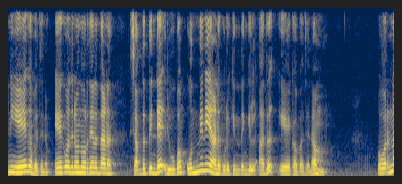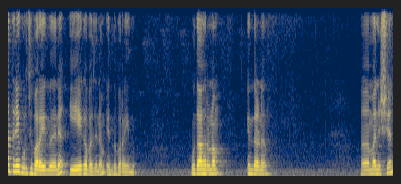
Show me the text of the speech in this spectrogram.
ഇനി ഏകവചനം. ഏകവചനം എന്ന് പറഞ്ഞാൽ എന്താണ്? ശബ്ദത്തിന്റെ രൂപം ഒന്നിനെയാണ് കുറിക്കുന്നതെങ്കിൽ അത് ഏകവചനം. അപ്പോൾ ഒരെണ്ണത്തിനെ കുറിച്ച് പറയുന്നതിന് ഏകവചനം എന്ന് പറയുന്നു. ഉദാഹരണം എന്താണ്? മനുഷ്യൻ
